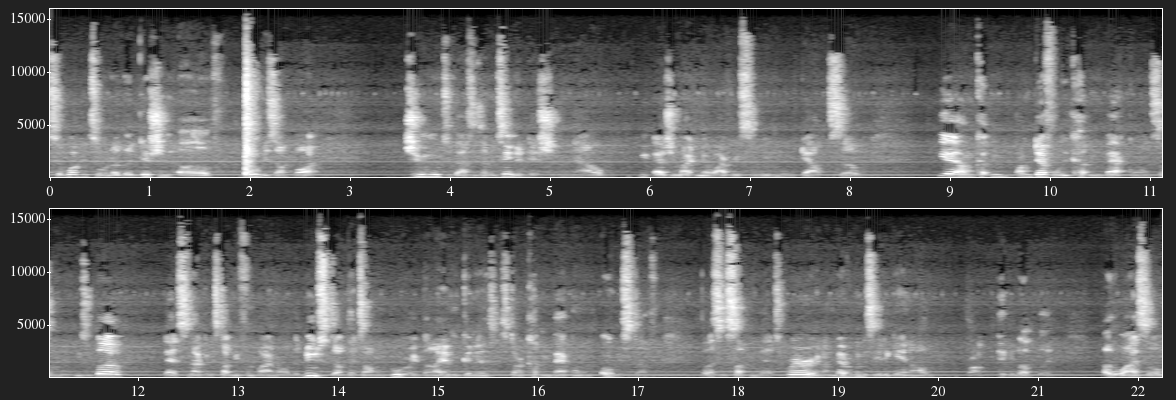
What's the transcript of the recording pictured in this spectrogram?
folks, and welcome to another edition of Movies I Bought, June 2017 edition. Now, as you might know, I recently moved out, so yeah, I'm cutting. I'm definitely cutting back on some movies, but that's not going to stop me from buying all the new stuff that's on Blu-ray. But I am going to start cutting back on older stuff, unless it's something that's rare and I'm never going to see it again. I'll probably pick it up, but otherwise, so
